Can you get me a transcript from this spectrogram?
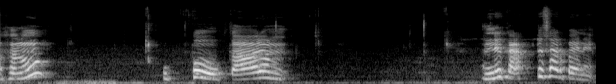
అసలు ఉప్పు కారం అన్నీ కరెక్ట్ సరిపోయినాయి.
